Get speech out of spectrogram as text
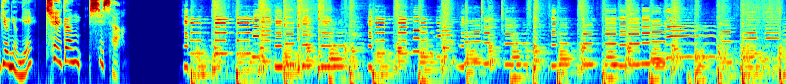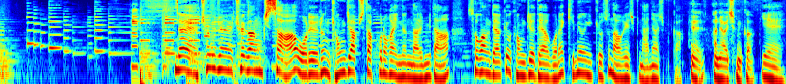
최경영의 최강 시사. 네, 최경영의 최강 시사 월요일은 경제합시다 코너가 있는 날입니다. 서강대학교 경제대학원의 김영익 교수 나와 계십니다. 안녕하십니까? 예, 안녕하십니까? 예.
